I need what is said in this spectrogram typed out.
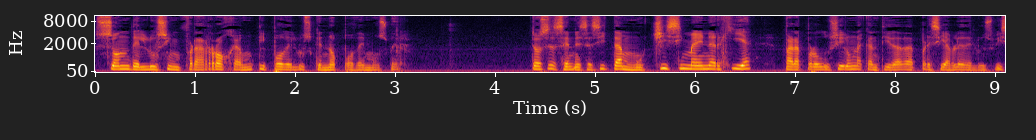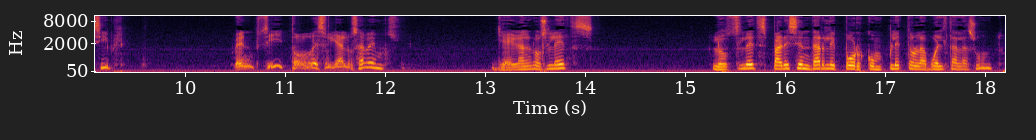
son de luz infrarroja, un tipo de luz que no podemos ver. Entonces se necesita muchísima energía para producir una cantidad apreciable de luz visible. Bueno, sí, todo eso ya lo sabemos. Llegan los LEDs. Los LEDs parecen darle por completo la vuelta al asunto.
